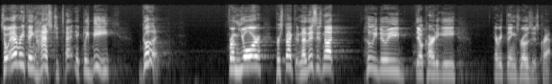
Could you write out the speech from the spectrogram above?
So everything has to technically be good from your perspective. Now, this is not hooey dooey, Dale Carnegie, everything's roses crap.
